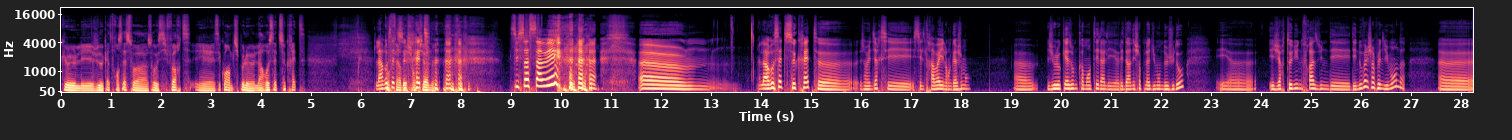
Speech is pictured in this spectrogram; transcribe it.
que les judokates françaises soient, soient aussi fortes et c'est quoi un petit peu le- la recette secrète La pour recette faire des secrète. championnes? Si ça se savait La recette secrète, euh, j'ai envie de dire que c'est le travail et l'engagement. Euh, j'ai eu l'occasion de commenter là, les, derniers championnats du monde de judo et, euh, j'ai retenu une phrase d'une des, nouvelles championnes du monde Euh,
